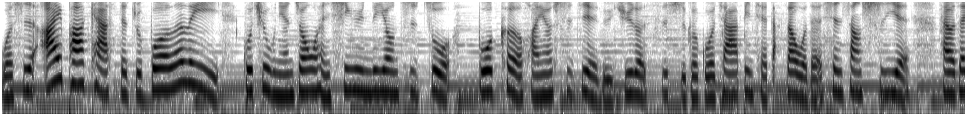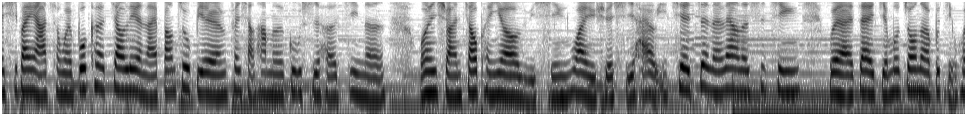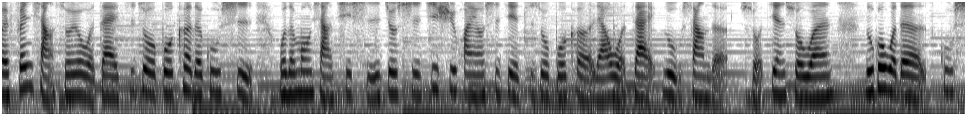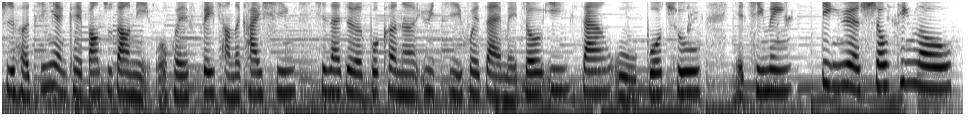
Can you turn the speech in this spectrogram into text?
我是 iPodcast 的主播 Lily。过去五年中，我很幸运利用制作。播客环游世界，旅居了四十个国家，并且打造我的线上事业，还有在西班牙成为播客教练，来帮助别人分享他们的故事和技能。我很喜欢交朋友、旅行、外语学习，还有一切正能量的事情。未来在节目中呢，不仅会分享所有我在制作播客的故事，我的梦想其实就是继续环游世界，制作播客，聊我在路上的所见所闻。如果我的故故事和经验可以帮助到你，我会非常的开心。现在这个播客呢，预计会在每周一、三、五播出，也请您订阅收听喽。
